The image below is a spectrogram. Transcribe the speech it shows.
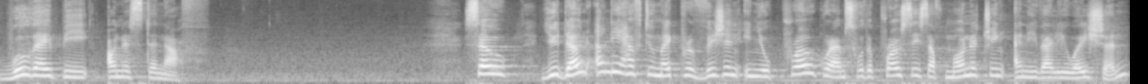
will they be honest enough? So you don't only have to make provision in your programs for the process of monitoring and evaluation,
